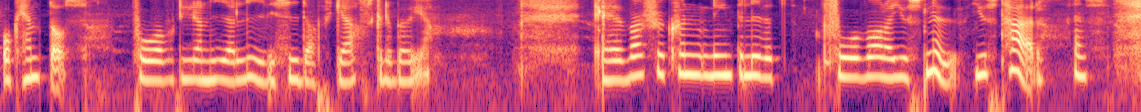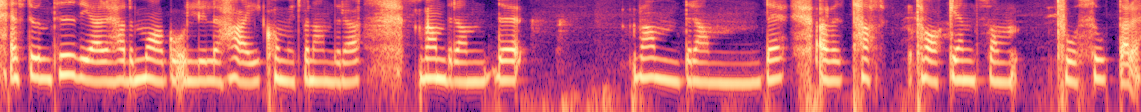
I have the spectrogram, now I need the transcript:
och hämta oss. På vårt lilla nya liv i Sydafrika skulle börja. Eh, varför kunde inte livet få vara just nu, just här? En, en stund tidigare hade Mago och Lille Haj kommit varandra vandrande vandrande över taken som två sotare.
